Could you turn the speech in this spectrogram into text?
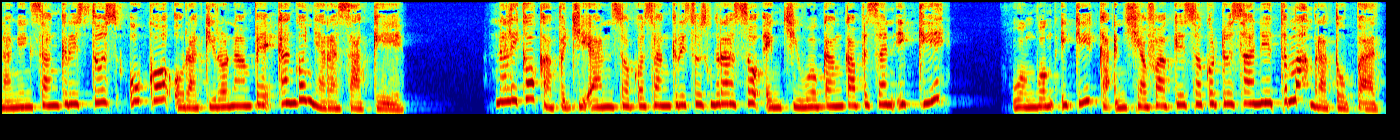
Nanging Sang Kristus uga ora kira nampik kanggo nyarasake. Nalika kapecikan saka Sang Kristus ngrasuk ing jiwa kang kapesan iki, wong-wong iki kaensyafake saka dosane temah mratobat.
